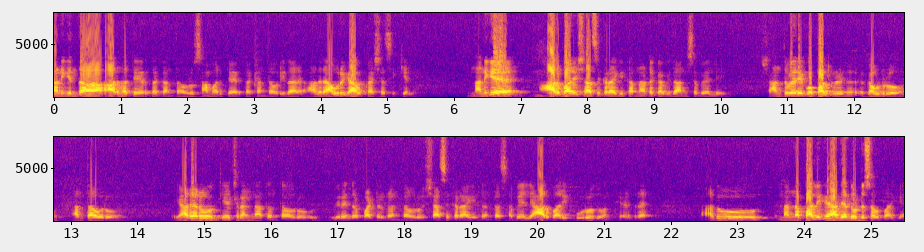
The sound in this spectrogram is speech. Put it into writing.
ನನಗಿಂತ ಅರ್ಹತೆ ಇರ್ತಕ್ಕಂಥವ್ರು, ಸಾಮರ್ಥ್ಯ ಇರ್ತಕ್ಕಂಥವ್ರು ಇದ್ದಾರೆ ಆದರೆ ಅವರಿಗೆ ಅವಕಾಶ ಸಿಕ್ಕಿಲ್ಲ. ನನಗೆ ಆರು ಬಾರಿ ಶಾಸಕರಾಗಿ ಕರ್ನಾಟಕ ವಿಧಾನಸಭೆಯಲ್ಲಿ ಶಾಂತವೇರಿ ಗೋಪಾಲ್ ಗೌಡರು ಗೌಡ್ರು ಅಂತ ಅವರು ಯಾರ್ಯಾರು ಕೆ ಎಚ್ ರಂಗನಾಥ್ ಅಂತ ಅವರು ವೀರೇಂದ್ರ ಪಾಟೀಲ್ ಅಂತವರು ಶಾಸಕರಾಗಿದ್ದಂಥ ಸಭೆಯಲ್ಲಿ ಆರು ಬಾರಿ ಕೂರೋದು ಅಂತ ಹೇಳಿದ್ರೆ ಅದು ನನ್ನ ಪಾಲಿಗೆ ಅದೇ ದೊಡ್ಡ ಸೌಭಾಗ್ಯ.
